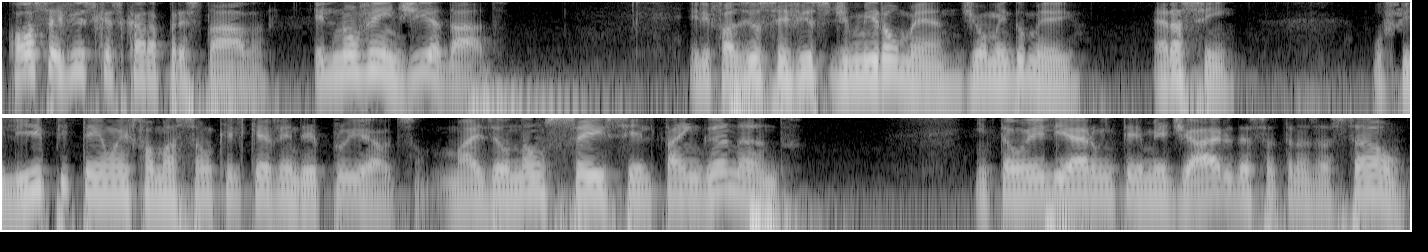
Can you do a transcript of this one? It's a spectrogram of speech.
qual o serviço que esse cara prestava? Ele não vendia dado. Ele fazia o serviço de middleman, de homem do meio. Era assim. O Felipe tem uma informação que ele quer vender para o Yeldson, mas eu não sei se ele está enganando. Então ele era o intermediário dessa transação.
